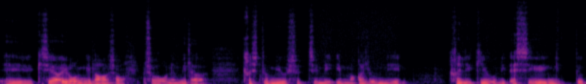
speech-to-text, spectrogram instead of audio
э кися ajorungilара соорл соорунам ила кристумиуссутсими иммақалуунни религиунит ассигингиттут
